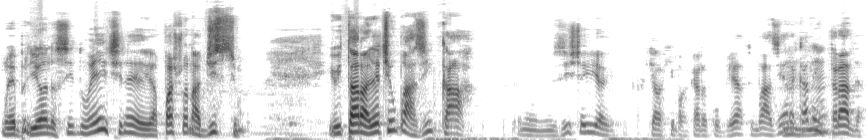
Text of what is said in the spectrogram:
um hebriano assim, doente, né, apaixonadíssimo. E o Itararé tinha um barzinho cá. Não existe aí aquela arquibancada coberta, o barzinho era cá na Uhum. entrada.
